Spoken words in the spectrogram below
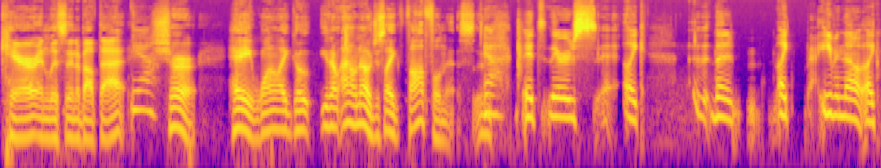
care and listen about that. Yeah. Sure. Hey, want to like go, you know, I don't know, just like thoughtfulness. And Yeah. It's there's uh, like the like even though like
